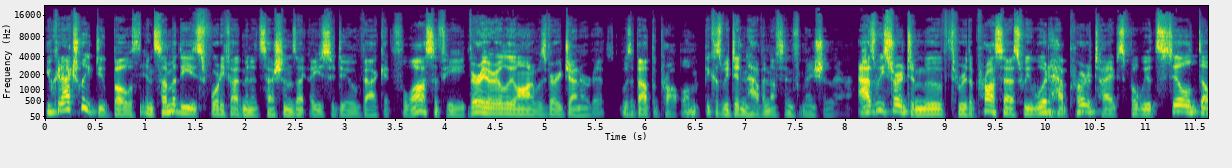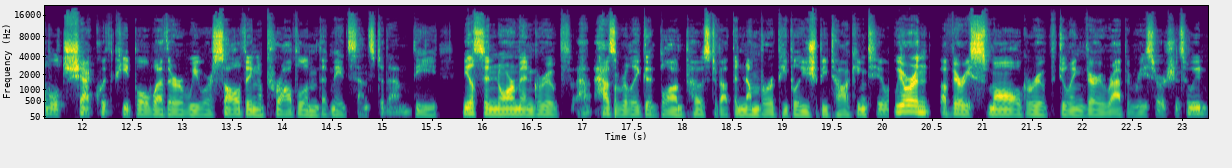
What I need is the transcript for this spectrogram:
you can actually do both. In some of these 45 minute sessions I used to do back at Philosophie, very early on, it was very generative. It was about the problem because we didn't have enough information there. As we started to move through the process, we would have prototypes, but we would still double check with people whether we were solving a problem that made sense to them. The Nielsen Norman group has a really good blog post about the number of people you should be talking to. We were in a very small group doing very rapid research. And so we'd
